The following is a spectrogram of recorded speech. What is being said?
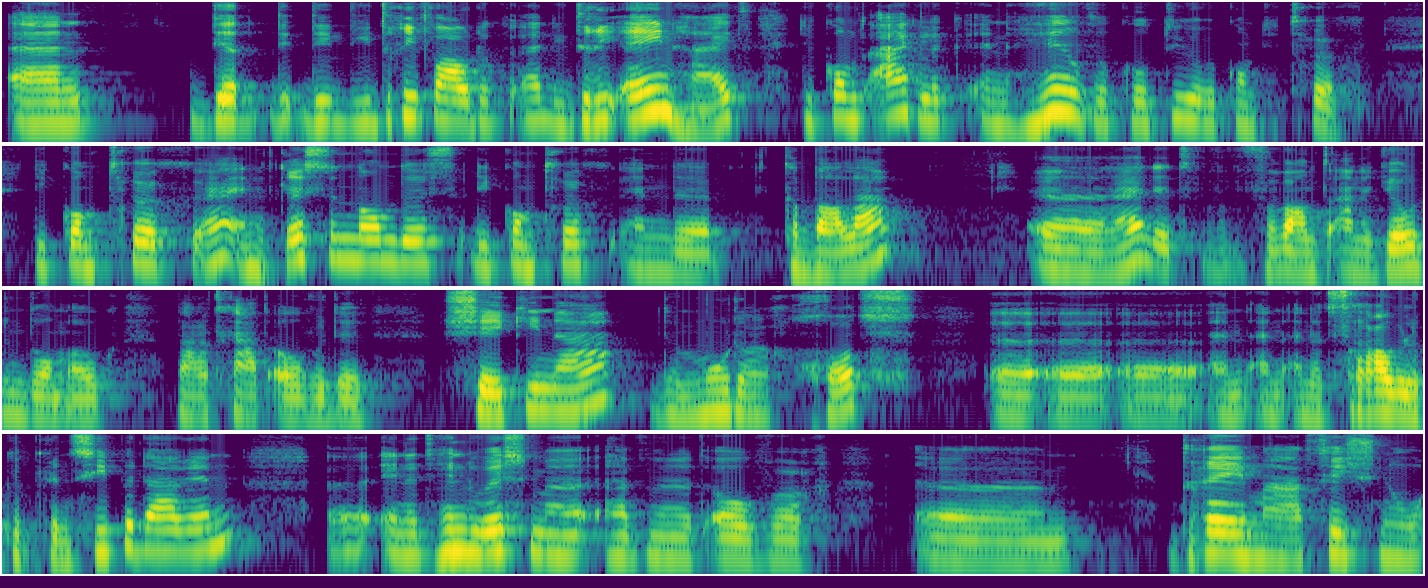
En die, die, die, die drievoudige, die drie-eenheid, die komt eigenlijk in heel veel culturen komt die terug. Die komt terug hè, in het christendom dus, die komt terug in de Kabbalah. Uh, dit verwant aan het jodendom ook, waar het gaat over de Shekinah, de moeder gods, uh, uh, en, en, en het vrouwelijke principe daarin. in het hindoeïsme hebben we het over ehm, Drema, Vishnu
